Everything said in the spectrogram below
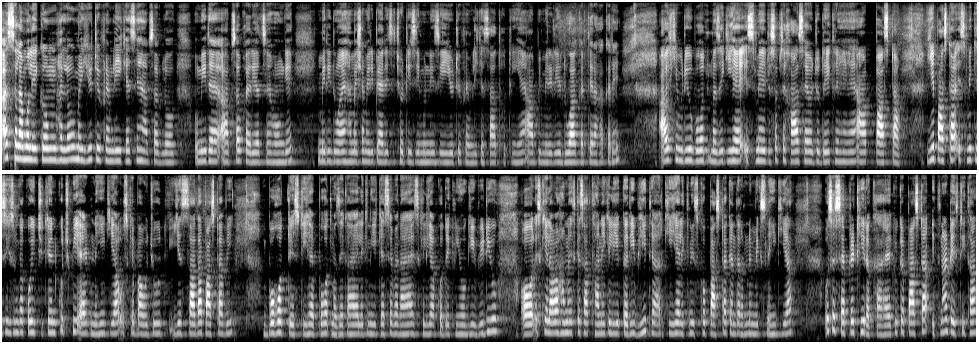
असलकुम हेलो, मैं YouTube family, कैसे हैं आप सब लोग? उम्मीद है आप सब खैरियत से होंगे। मेरी दुआएँ हमेशा मेरी प्यारी सी, छोटी सी, मुन्नी सी यूट्यूब फैमिली के साथ होती हैं। आप भी मेरे लिए दुआ करते रहा करें। आज की वीडियो बहुत मज़े की है। इसमें जो सबसे ख़ास है और जो देख रहे हैं आप, पास्ता। ये पास्ता, इसमें किसी किस्म का कोई चिकन कुछ भी ऐड नहीं किया। उसके बावजूद ये सादा पास्ता भी बहुत टेस्टी है, बहुत मज़े का है, लेकिन ये कैसे बनाया है, इसके लिए आपको देखनी होगी वीडियो। और इसके अलावा हमने इसके साथ खाने के लिए करी भी तैयार की है, लेकिन इसको पास्ता के अंदर हमने मिक्स नहीं किया। उसे सेपरेट ही रखा है, क्योंकि पास्ता इतना टेस्टी था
